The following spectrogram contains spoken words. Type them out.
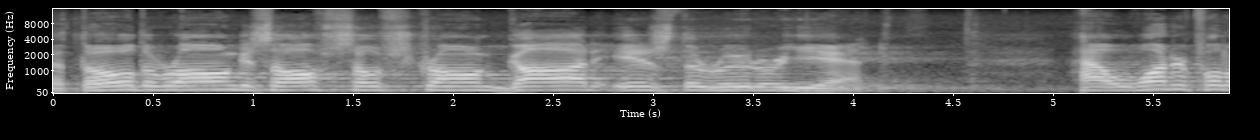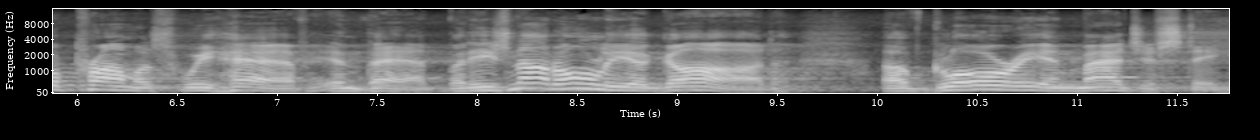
that though the wrong is oft so strong, God is the ruler yet. How wonderful a promise we have in that. But He's not only a God of glory and majesty,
